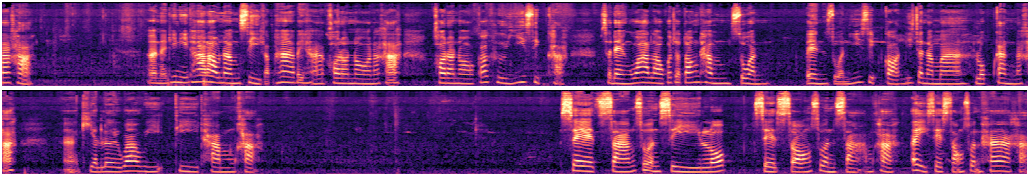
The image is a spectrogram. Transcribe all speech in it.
5ค่ะในที่นี้ถ้าเรานำ4กับ 5 ไปหาคอรนอนะคะคอรนอก็คือ 20 ค่ะ แสดงว่าเราก็จะต้องทำส่วนเป็นส่วน 20 ก่อนที่จะนำมาลบกันนะคะอ่าเขียนเลยว่าวิธีทำค่ะ เศษ 3 ส่วน 4 ลบ เศษ 2 ส่วน 3 ค่ะ เอ้ย เศษ 2 ส่วน 5 ค่ะ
